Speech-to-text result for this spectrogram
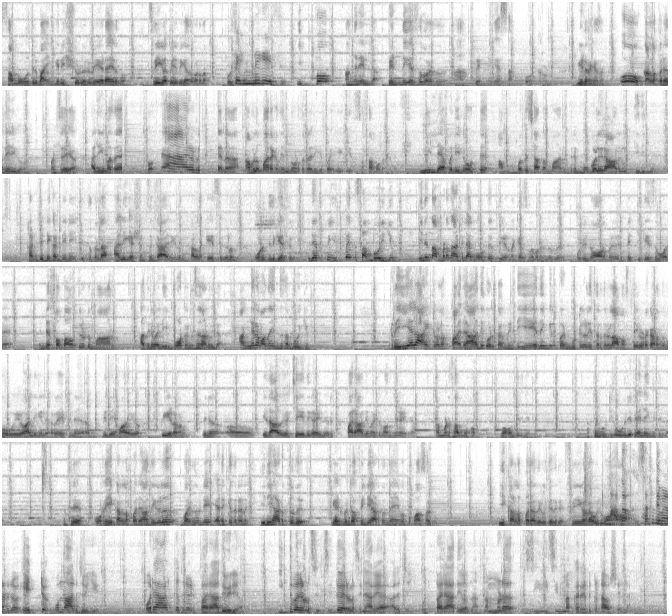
സമൂഹത്തിൽ ഭയങ്കര ഇഷ്യൂ ഉള്ള ഒരു വേടായിരുന്നു സ്ത്രീകളെ പീഡിപ്പിക്കാന്ന് പറഞ്ഞ കേസ്. ഇപ്പോൾ അങ്ങനെയല്ല. പെണ്ണ് കേസ് എന്ന് പറയുന്നത് ആ പെണ്ണ് കേസാണ് അത്രേ ഉള്ളൂ. പീഡന കേസാണ് ഓ കള്ളപ്പരാതി ആയിരിക്കും മനസ്സിലായോ? അല്ലെങ്കിൽ മറ്റേ അവളുമാരൊക്കെ നിന്നോർത്തിട്ടായിരിക്കും ഇപ്പൊ ഈ സംഭവം നടക്കുന്നത്. ഈ ലെവലിലോട്ട് അമ്പത് ശതമാനത്തിന് മുകളിൽ ആളുകൾ തിരിഞ്ഞു. കണ്ടിന് കണ്ടിന് ഇത്തരത്തിലുള്ള അലിഗേഷൻസും കാര്യങ്ങളും കള്ളക്കേസുകളും ഒറിജിനൽ കേസുകളും. ഇതെപ്പോ ഇപ്പൊ എന്ത് സംഭവിക്കും? ഇനി നമ്മുടെ നാട്ടിൽ അങ്ങോട്ട് പീഡന കേസ് എന്ന് പറയുന്നത് ഒരു നോർമൽ ഒരു പെറ്റി കേസ് പോലെ എന്റെ സ്വഭാവത്തിലോട്ട് മാറും. അതിന് വലിയ ഇമ്പോർട്ടൻസ് കാണില്ല അങ്ങനെ വന്നാൽ എന്ത് സംഭവിക്കും? റിയൽ ആയിട്ടുള്ള പരാതി കൊടുക്കാൻ വേണ്ടി ഏതെങ്കിലും പെൺകുട്ടികൾ ഇത്തരത്തിലുള്ള അവസ്ഥയിലൂടെ കടന്നു പോവുകയോ അല്ലെങ്കിൽ റേപ്പിന് വിധേയമാവുകയോ പീഡനത്തിന് ഇതാവുകയോ ചെയ്ത് കഴിഞ്ഞ ഒരു പരാതിയുമായിട്ട് വന്നു കഴിഞ്ഞാൽ നമ്മുടെ സമൂഹം മുഖം തിരിഞ്ഞിട്ട് ആ പെൺകുട്ടിക്ക് ഒരു വിലയും കിട്ടില്ല. മനസ്സിലായോ? കുറേ കള്ളപ്പരാതികൾ വരുന്നതിന്റെ ഇടയ്ക്ക് തന്നെയാണ്. ഇനി അടുത്തത് ഗവൺമെന്റ് ഓഫ് ഇന്ത്യ അടുത്ത നിയമം ഇപ്പോൾ പാസ്സാക്കും. ഈ കള്ളപ്പരാതികൾക്കെതിരെ സ്ത്രീകളുടെ ഒരുപാട് സത്യമായിട്ടോ ഏറ്റവും ഒന്ന് ചോദിക്കുക ഒരാൾക്കെതിരെ ഒരു പരാതി വരിക. ഇതുവരെയുള്ള ഇതുവരെയുള്ള സിനാറിയോ ആലോചിച്ച്. ഒരു പരാതി വന്നാൽ നമ്മുടെ ഈ സിനിമക്കാരെ എടുക്കേണ്ട ആവശ്യമില്ല.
